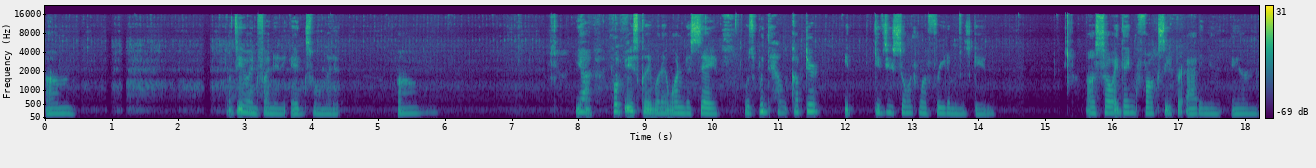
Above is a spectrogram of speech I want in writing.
Um, Let's see if I can find any eggs while I'm at it. Um, yeah, but basically what I wanted to say was with the helicopter, it gives you so much more freedom in this game. Uh, so I thank Foxy for adding it, and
